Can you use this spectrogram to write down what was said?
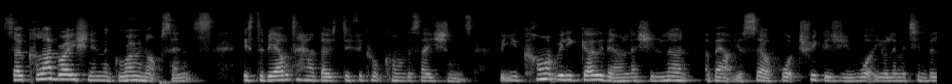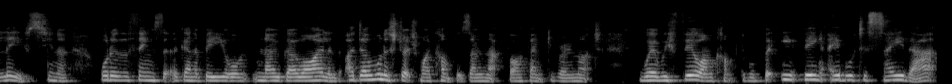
So collaboration in the grown-up sense is to be able to have those difficult conversations, but you can't really go there unless you learn about yourself, what triggers you, what are your limiting beliefs, you know, what are the things that are going to be your no-go island. I don't want to stretch my comfort zone that far, thank you very much, where we feel uncomfortable, but being able to say that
